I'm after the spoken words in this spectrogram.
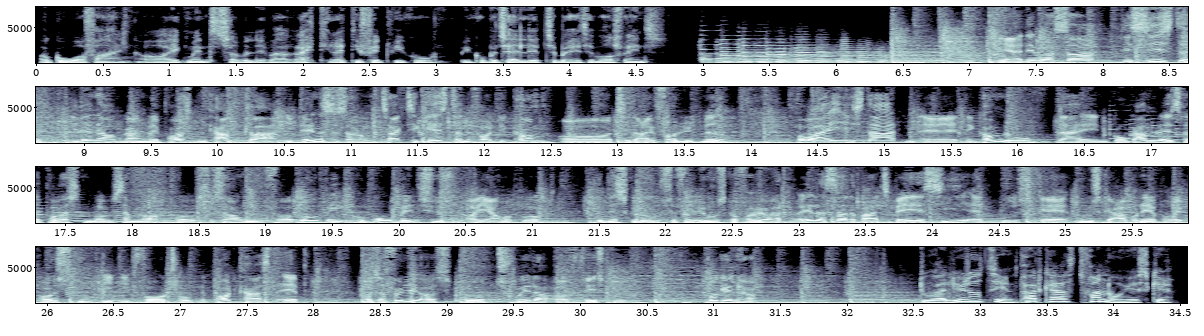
og god erfaring. Og ikke mindst, så vil det være rigtig, rigtig fedt, vi kunne, vi kunne betale lidt tilbage til vores fans. Ja, det var så det sidste i den her omgang Reposten Kampklar i denne sæson. Tak til gæsterne for, at de kom, og til dig for at lytte med. På vej i starten af den kommende uge, der er en god gammeldags Reposten, hvor vi samler op på sæsonen for AB, Hobro, Vendsyssel og Jammerbugt. Så det skal du selvfølgelig huske at få hørt. Og ellers så er der bare tilbage at sige, at du skal huske at abonnere på Reposten i dit foretrukne podcast-app. Og selvfølgelig også på Twitter og Facebook. På genhør. Du har lyttet til en podcast fra Norgeske.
